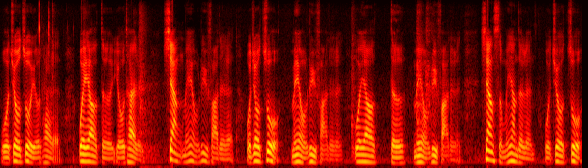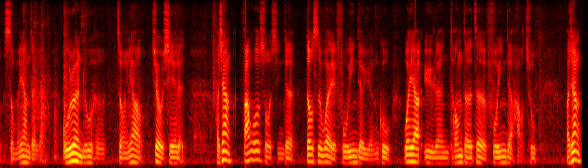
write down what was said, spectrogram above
我就做犹太人，为要得犹太人；像没有律法的人，我就做没有律法的人，为要得没有律法的人。像什么样的人，我就做什么样的人。无论如何，总要救些人。好像凡我所行的，都是为福音的缘故，为要与人同得这福音的好处。好像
